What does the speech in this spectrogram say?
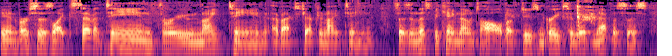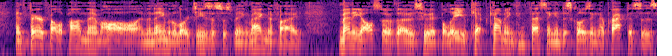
in verses like 17 through 19 of Acts chapter 19 it says, And this became known to all, both Jews and Greeks who lived in Ephesus, and fear fell upon them all, and the name of the Lord Jesus was being magnified. Many also of those who had believed kept coming, confessing and disclosing their practices.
